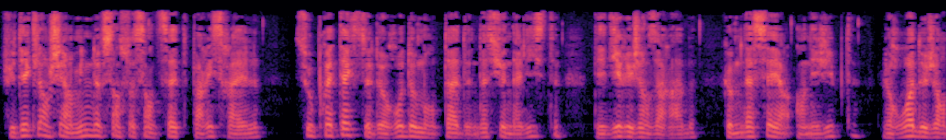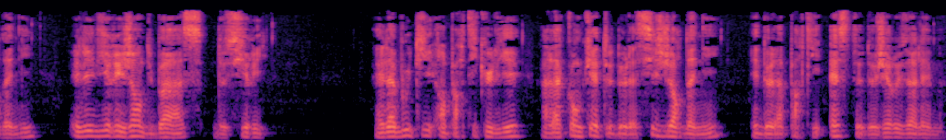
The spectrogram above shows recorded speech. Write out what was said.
fut déclenchée en 1967 par Israël sous prétexte de rodomontades nationalistes des dirigeants arabes comme Nasser en Égypte, le roi de Jordanie et les dirigeants du Baas de Syrie. Elle aboutit en particulier à la conquête de la Cisjordanie et de la partie est de Jérusalem.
